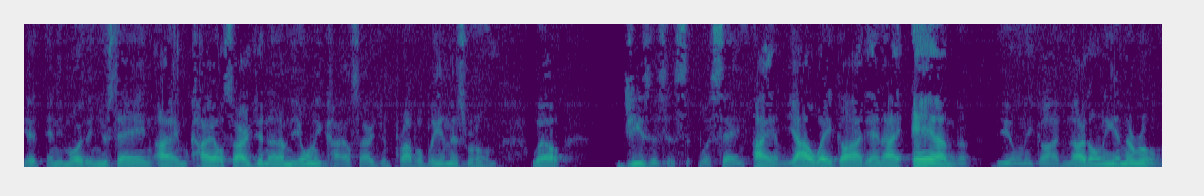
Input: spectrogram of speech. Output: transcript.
It, any more than you saying, I'm Kyle Sargent, and I'm the only Kyle Sargent probably in this room. Well, Jesus is, was saying, I am Yahweh God, and I am the only God, not only in the room,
